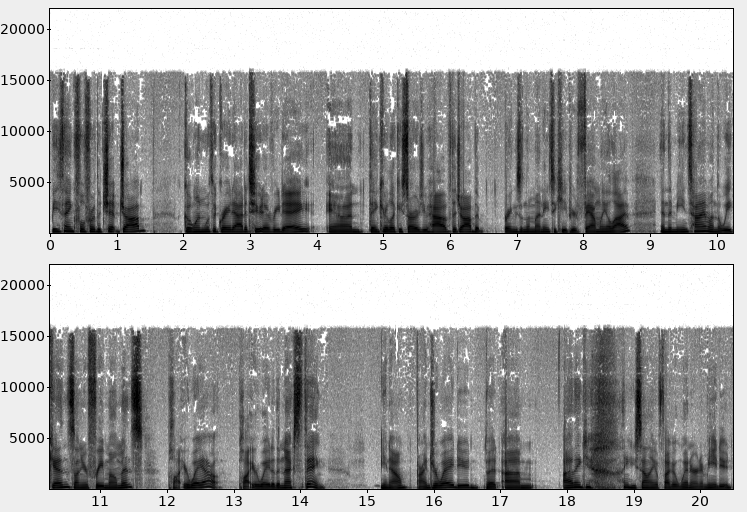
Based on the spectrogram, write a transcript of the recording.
Be thankful for the chip job go in with a great attitude every day and thank your lucky stars you have the job that brings in the money to keep your family alive. In the meantime, on the weekends, on your free moments, plot your way out, plot your way to the next thing. You know, find your way, dude. But um, I think I think you sound like a fucking winner to me, dude.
